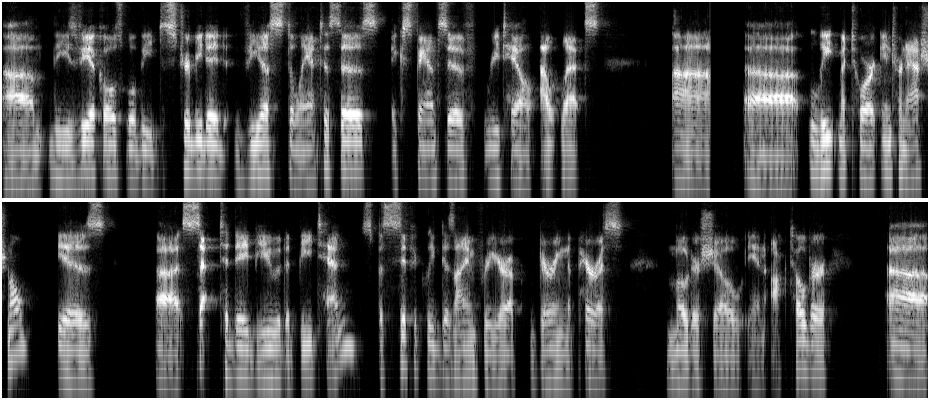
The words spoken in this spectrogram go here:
Um, these vehicles will be distributed via Stellantis's expansive retail outlets. Uh, uh, Leapmotor International is uh, set to debut the B10, specifically designed for Europe during the Paris Motor Show in October. Uh,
